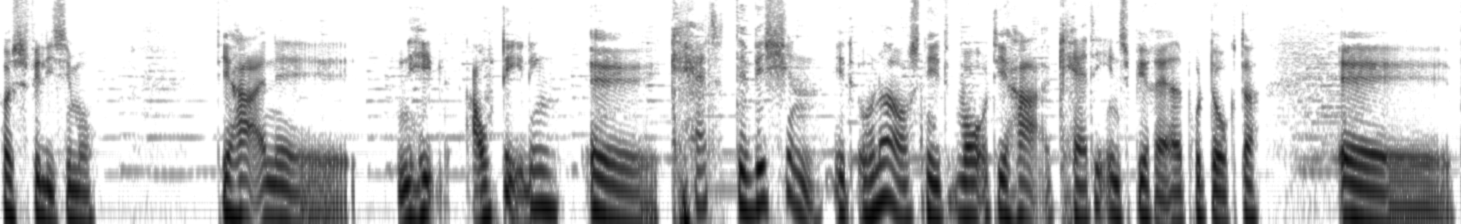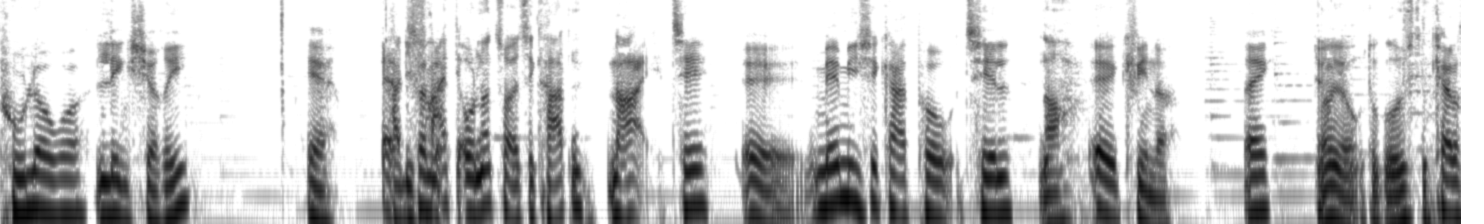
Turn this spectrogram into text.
hos Felissimo. De har en, øh, en helt afdeling, øh, Cat Division, et underafsnit, hvor de har katteinspirerede produkter. Øh, pullover, lingerie. Ja. Har de frækt undertøj til katten? Nej, til øh, med misekat på til Nå, øh, kvinder. Ikke? jo jo, du godeste. Kan du,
